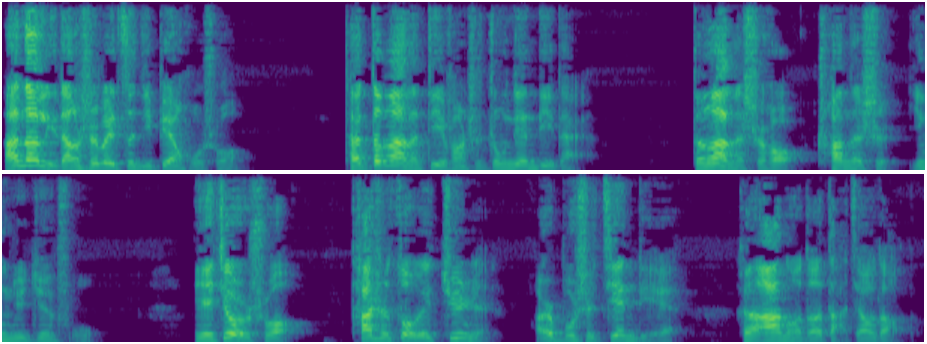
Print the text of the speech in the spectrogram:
安德里当时为自己辩护说，他登岸的地方是中间地带，登岸的时候穿的是英军军服，也就是说，他是作为军人而不是间谍，跟阿诺德打交道。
